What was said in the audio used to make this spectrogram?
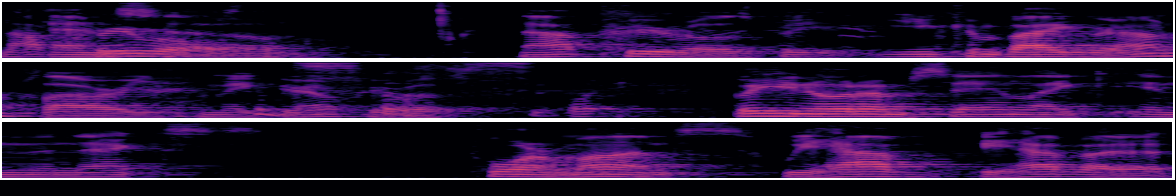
not pre rolls so- though. Not pre rolls, but you can buy ground flour. You can make your own It's pre so rolls. silly. But you know what I'm saying? Like in the next four months, we have we have a,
